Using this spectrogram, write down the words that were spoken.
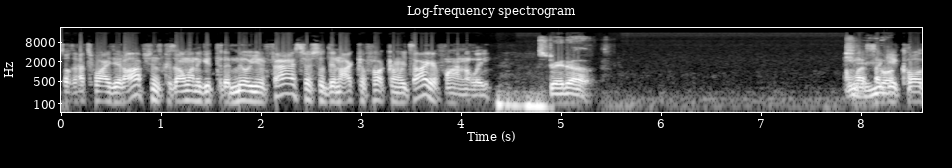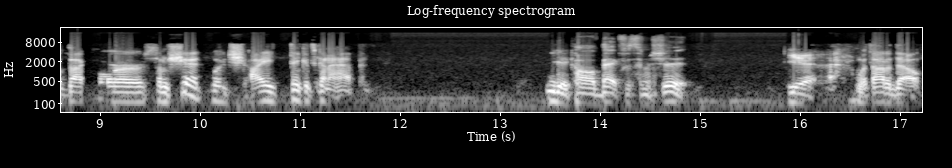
So that's why I did options because I want to get to the million faster so then I can fucking retire finally. Straight up. Unless you I get called back for some shit, which I think it's going to happen. You get called back for some shit. Yeah, without a doubt.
